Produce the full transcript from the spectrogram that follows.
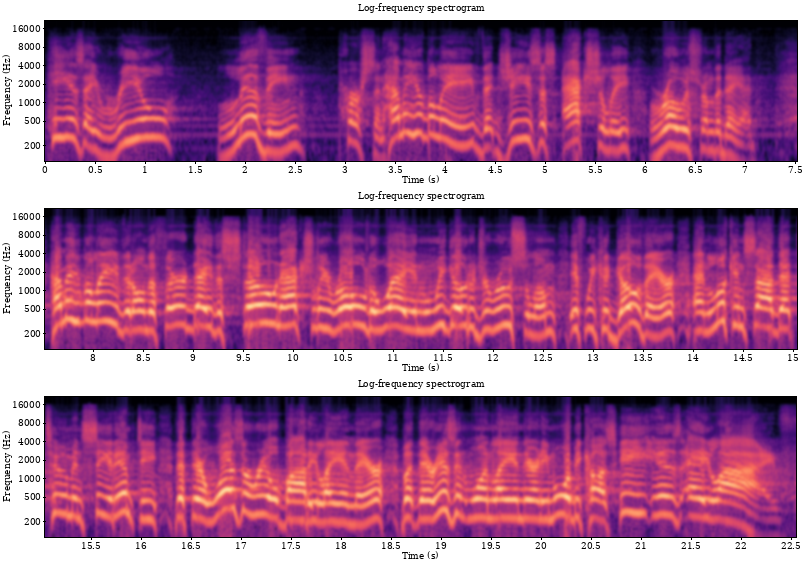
He is a real living person. How many of you believe that Jesus actually rose from the dead? How many of you believe that on the third day the stone actually rolled away? And when we go to Jerusalem, if we could go there and look inside that tomb and see it empty, that there was a real body laying there, but there isn't one laying there anymore because he is alive.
